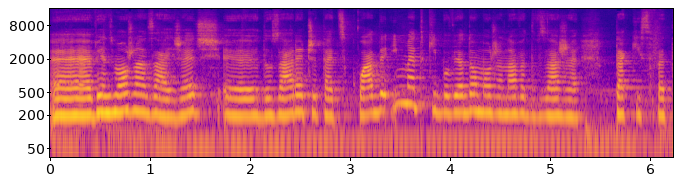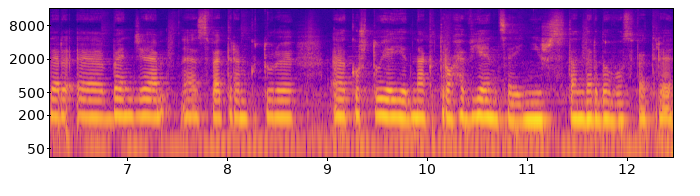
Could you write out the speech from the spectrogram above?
e, więc można zajrzeć e, do Zary, czytać składy i metki, bo wiadomo, że nawet w Zarze taki sweter e, będzie e, swetrem, który e, kosztuje jednak trochę więcej niż standardowo swetry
